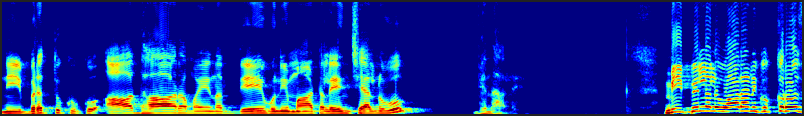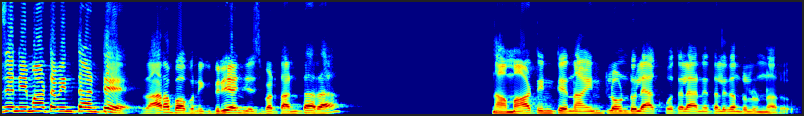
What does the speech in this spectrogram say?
నీ బ్రతుకుకు ఆధారమైన దేవుని మాటలు ఏం చేయాలి నువ్వు? వినాలి. మీ పిల్లలు వారానికి ఒక్కరోజే నీ మాట వింటా అంటే రారా బాబు నీకు బిర్యానీ చేసి పెడతా అంటారా? నా మాట వింటే నా ఇంట్లో ఉండు లేకపోతే లే అనే తల్లిదండ్రులు ఉన్నారు.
